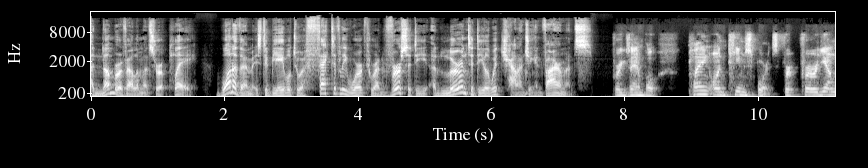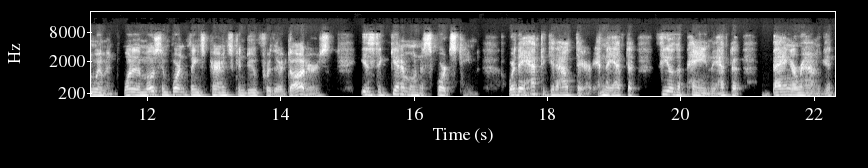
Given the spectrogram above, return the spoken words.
a number of elements are at play. One of them is to be able to effectively work through adversity and learn to deal with challenging environments. For example, playing on team sports for, for young women. One of the most important things parents can do for their daughters is to get them on a sports team where they have to get out there and they have to feel the pain. They have to bang around, get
